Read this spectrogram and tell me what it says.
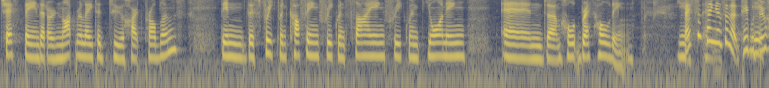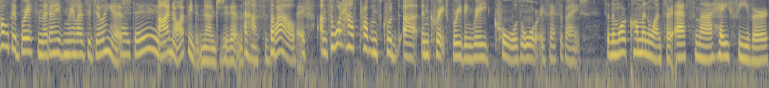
chest pain that are not related to heart problems. Then there's frequent coughing, frequent sighing, frequent yawning, and um, hold, breath holding. Yes, That's the thing, isn't it? People yes. do hold their breath and they don't even realise they're doing it. I do. I know, I've been known to do that in the past as well. Um, so what health problems could uh, incorrect breathing really cause or exacerbate? So the more common ones are asthma, hay fever,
